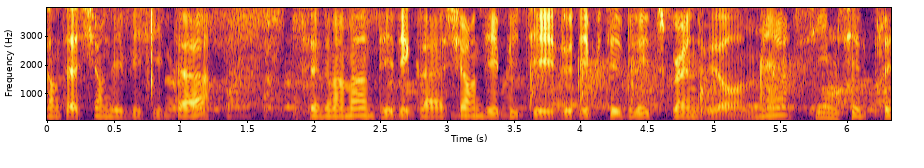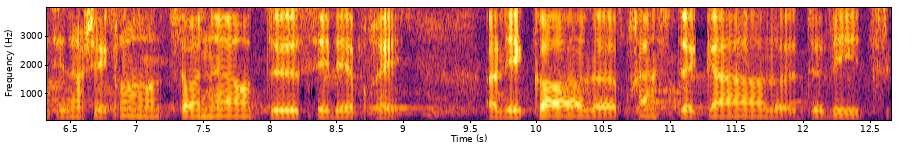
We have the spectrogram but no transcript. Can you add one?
présentation des visiteurs. C'est le moment des déclarations députés. Le député de Leeds-Grenville. Merci, Monsieur le Président. J'ai grand honneur de célébrer l'école Prince de Galles de Leeds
